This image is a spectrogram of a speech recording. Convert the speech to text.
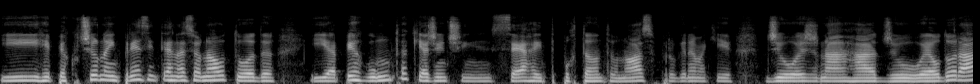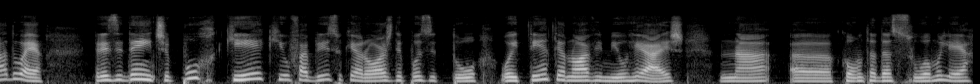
e repercutiu na imprensa internacional toda. E a pergunta que a gente encerra, portanto, o nosso programa aqui de hoje na Rádio Eldorado é Presidente, por que, que o Fabrício Queiroz depositou 89 mil reais na uh, conta da sua mulher,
